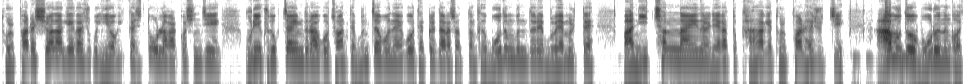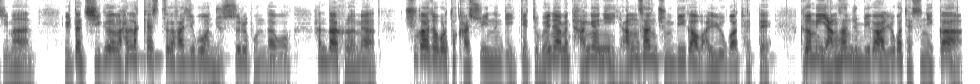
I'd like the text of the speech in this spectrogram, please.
돌파를 시원하게 해가지고 여기까지 또 올라갈 것인지 우리 구독자님들하고 저한테 문자 보내고 댓글 달으셨던 그 모든 분들의 매물대 12,000 라인을 얘가 또 강하게 돌파를 해줄지 아무도 모르는 거지만 일단 지금 한라캐스트가 가지고 온 뉴스를 본다고 한다 그러면 추가적으로 더 갈 수 있는 게 있겠죠. 왜냐하면 당연히 양산 준비가 완료가 됐대. 그럼 이 양산 준비가 완료가 됐으니까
